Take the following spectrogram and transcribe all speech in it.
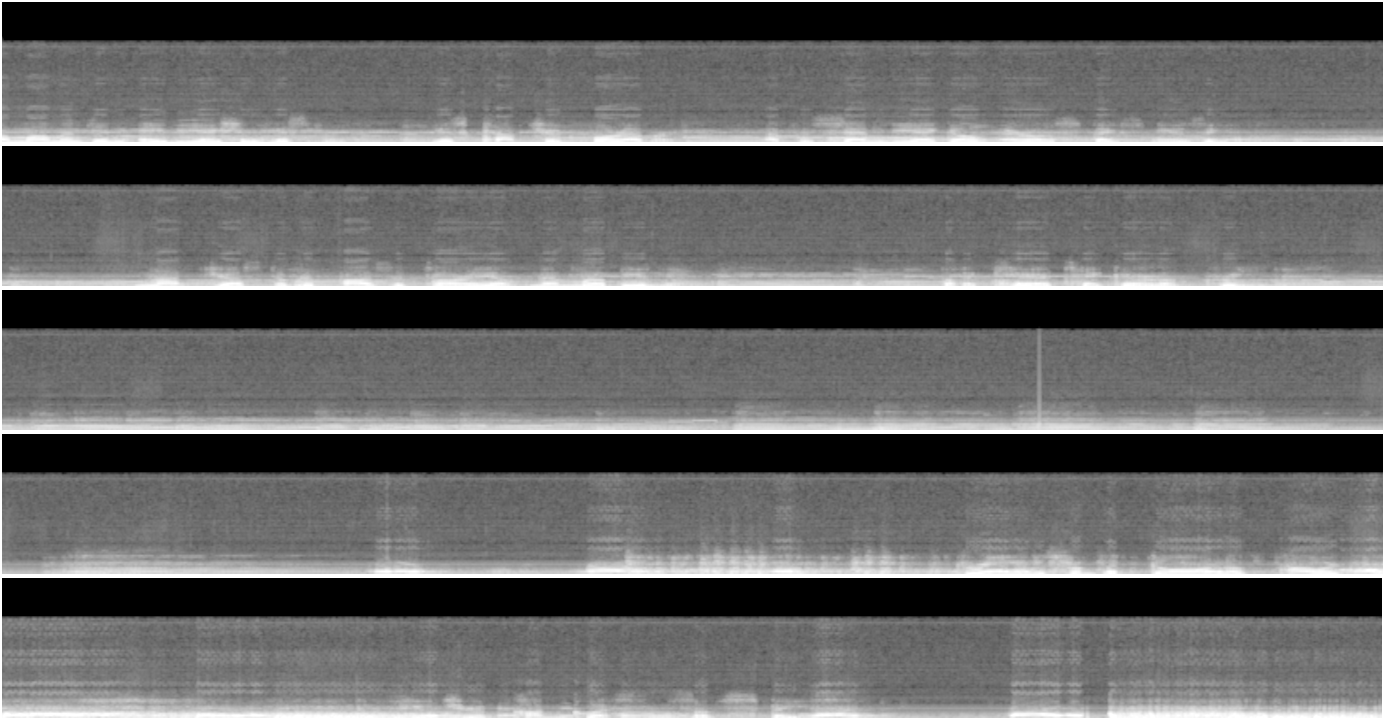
a moment in aviation history is captured forever at the San Diego Aerospace Museum. Not just a repository of memorabilia, but a caretaker of dreams. Ten, nine, Dreams from the dawn of powered flight future conquests of space. one, five.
